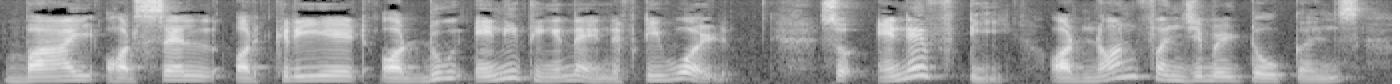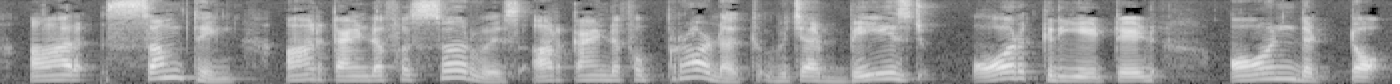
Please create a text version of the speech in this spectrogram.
buy or sell or create or do anything in the nft world. So nft or non fungible tokens are something are kind of a service are kind of a product which are based or created on the top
